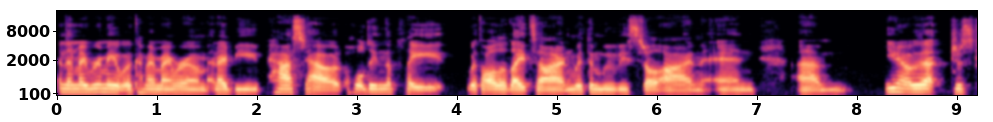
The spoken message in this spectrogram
and then my roommate would come in my room and I'd be passed out holding the plate with all the lights on with the movie still on and um you know that just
